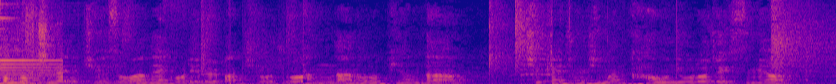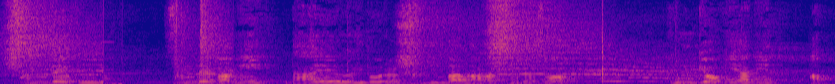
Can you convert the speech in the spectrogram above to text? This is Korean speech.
손목 치면 네, 최소한의 거리를 맞추어 주어 상단으로 피한 다음 즉의 중심은 가운데 기울어져 있으면 상대 공격 상대방이 나의 의도를 금방 알아차려서 공격이 아닌 압박.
